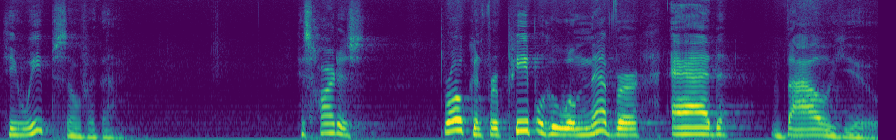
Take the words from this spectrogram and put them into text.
He weeps over them. His heart is broken for people who will never add value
